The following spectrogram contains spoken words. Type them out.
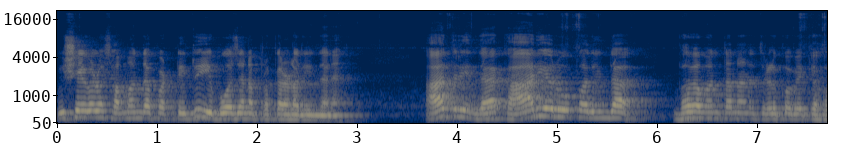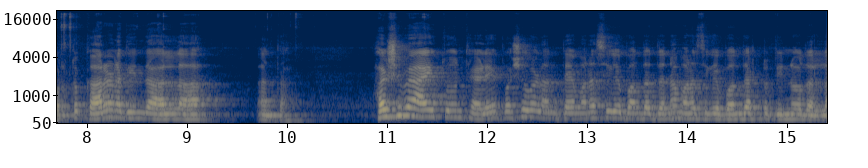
ವಿಷಯಗಳು ಸಂಬಂಧಪಟ್ಟಿದ್ದು ಈ ಭೋಜನ ಪ್ರಕರಣದಿಂದನೇ. ಆದ್ದರಿಂದ ಕಾರ್ಯರೂಪದಿಂದ ಭಗವಂತನನ್ನು ತಿಳ್ಕೋಬೇಕೆ ಹೊರತು ಕಾರಣದಿಂದ ಅಲ್ಲ ಅಂತ. ಹಸಿವೆ ಆಯಿತು ಅಂಥೇಳಿ ಪಶುಗಳಂತೆ ಮನಸ್ಸಿಗೆ ಬಂದದ್ದನ್ನು ಮನಸ್ಸಿಗೆ ಬಂದಷ್ಟು ತಿನ್ನೋದಲ್ಲ.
